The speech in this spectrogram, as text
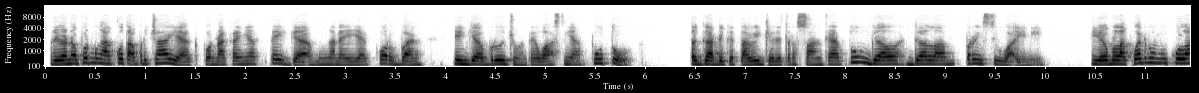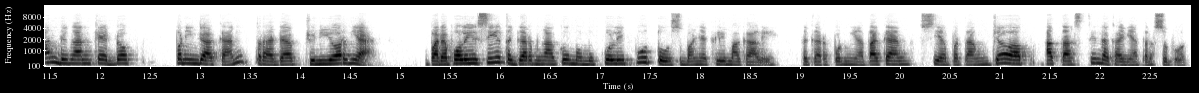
Triyono pun mengaku tak percaya keponakannya tega menganiaya korban hingga berujung tewasnya Putu. Tegar diketahui jadi tersangka tunggal dalam peristiwa ini. Ia melakukan pemukulan dengan kedok penindakan terhadap juniornya. Kepada polisi, Tegar mengaku memukuli Putu sebanyak lima kali. Tegar pun menyatakan siap bertanggung jawab atas tindakannya tersebut.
